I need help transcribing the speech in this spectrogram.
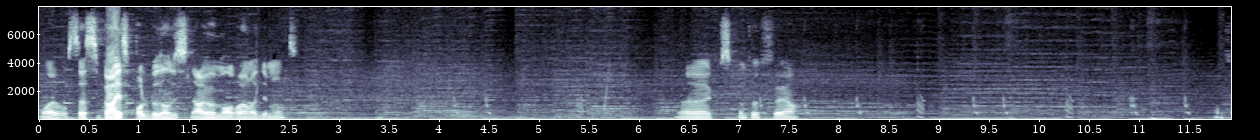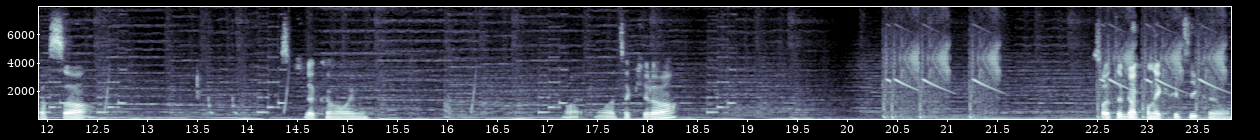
Ouais, bon, ça c'est pareil, c'est pour le besoin du scénario, mais en vrai on la démonte. Euh, Qu'est-ce qu'on peut faire On va faire ça. Qu'est-ce qu'il a comme ruine Ouais, on va attaquer là. Ça aurait été bien qu'on ait critique, mais bon.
